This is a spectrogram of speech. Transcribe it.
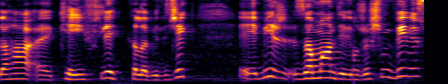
daha e, keyifli kalabilecek e, bir zaman dilimi olacak. Şimdi Venüs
